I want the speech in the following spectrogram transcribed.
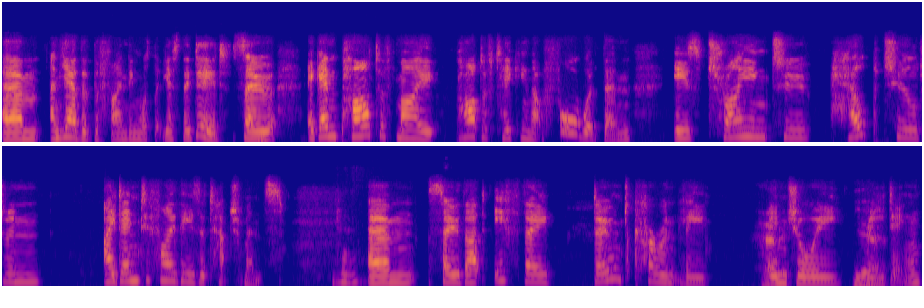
Um, and yeah the, the finding was that yes they did. So again part of my part of taking that forward then is trying to help children identify these attachments. Mhm. um, so that if they don't currently Have enjoy Yeah. reading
